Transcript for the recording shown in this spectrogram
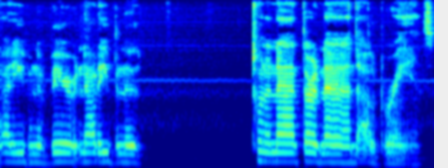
Not even the very, not even the 29 $39 brands.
